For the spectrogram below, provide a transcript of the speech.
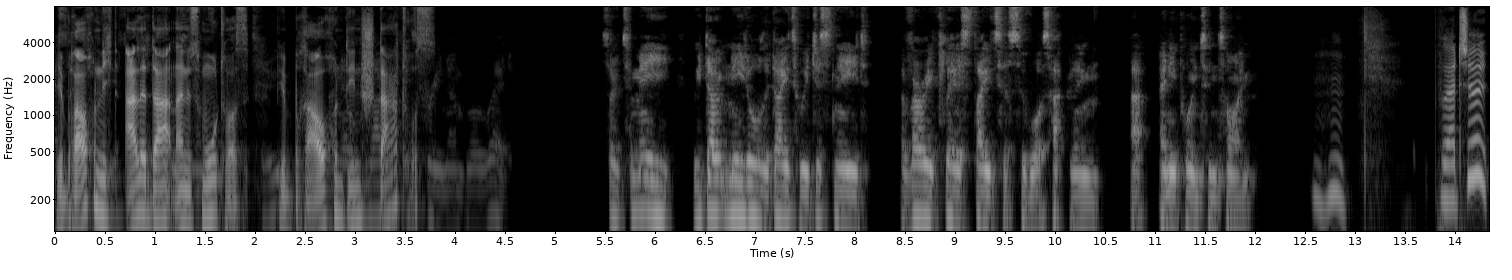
Wir brauchen nicht alle Daten eines Motors. Wir brauchen den Status. So to me, we don't need all the data. We just need a very clear status of what's happening at any point in time. Mhm. Virgil,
